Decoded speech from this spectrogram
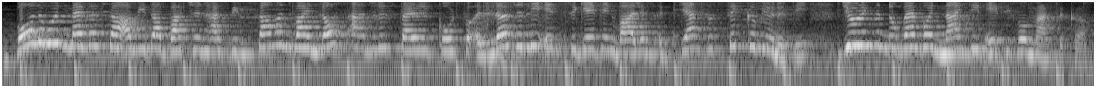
Bollywood megastar Amitabh Bachchan has been summoned by Los Angeles federal court for allegedly instigating violence against the Sikh community during the November 1984 massacre.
